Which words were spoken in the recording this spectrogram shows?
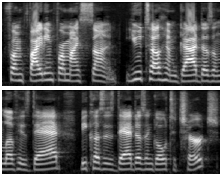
from fighting for my son. You tell him God doesn't love his dad because his dad doesn't go to church.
